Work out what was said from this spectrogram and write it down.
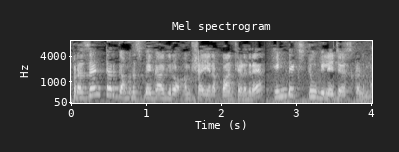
ಪ್ರೆಸೆಂಟರ್ ಗಮನಿಸಬೇಕಾಗಿರೋ ಅಂಶ ಏನಪ್ಪಾ ಅಂತ ಹೇಳಿದ್ರೆ ಇಂಡೆಕ್ಸ್ ಟು ವಿಲೇಜರ್ಸ್ ಗಳನ್ನ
